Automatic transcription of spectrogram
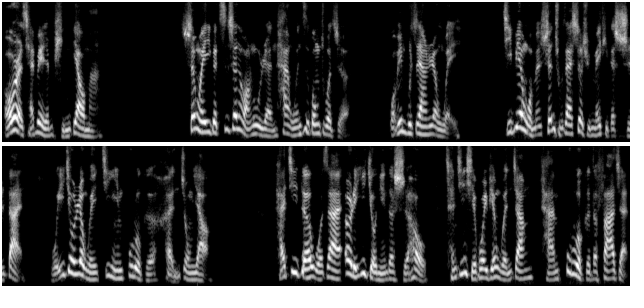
偶尔才被人评掉吗？身为一个资深的网络人和文字工作者，我并不这样认为。即便我们身处在社群媒体的时代，我依旧认为经营部落格很重要。还记得我在二零一九年的时候，曾经写过一篇文章谈部落格的发展。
